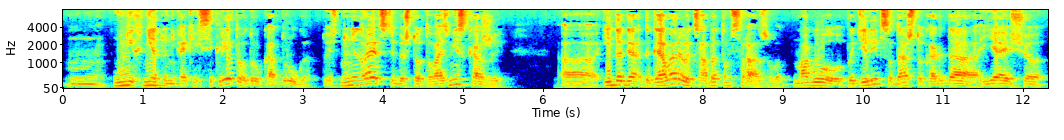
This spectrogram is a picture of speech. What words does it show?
у них нету никаких секретов друг от друга, то есть, ну не нравится тебе что-то, возьми, скажи. А, и договариваются об этом сразу. Вот могу поделиться, да, что когда я еще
